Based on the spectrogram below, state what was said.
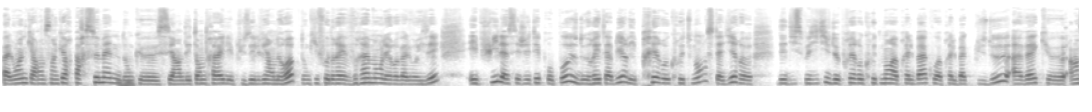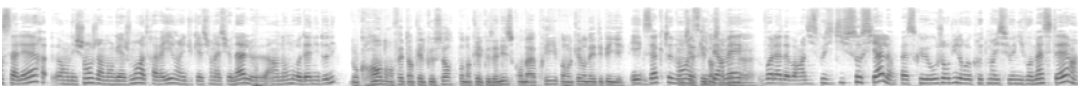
pas loin de 45 heures par semaine. Mhm. Donc euh, c'est un des temps de travail les plus élevés en Europe. Donc il faudrait vraiment les revaloriser. Et puis la CGT propose de rétablir les pré-recrutements, c'est-à-dire euh, des dispositifs de pré-recrutement après le bac ou après le bac plus 2 avec un salaire en échange d'un engagement à travailler dans l'éducation nationale un nombre d'années données. Donc rendre en fait en quelque sorte pendant quelques années ce qu'on a appris pendant lequel on a été payé. Exactement. Et ce qui permet voilà d'avoir un dispositif social parce qu'aujourd'hui le recrutement il se fait au niveau master.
